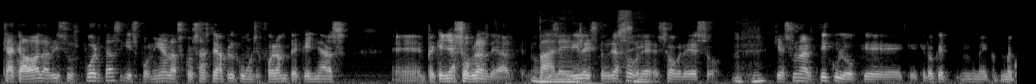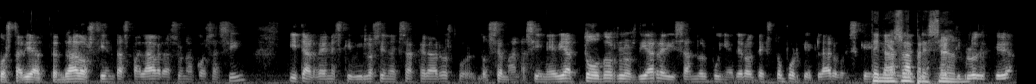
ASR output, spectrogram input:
que acababa de abrir sus puertas y exponía las cosas de Apple como si fueran pequeñas, eh, pequeñas obras de arte. Vale, escribí la historia sobre, sí. sobre eso que es un artículo que, que creo que me, me costaría, tendrá 200 palabras, una cosa así, y tardé en escribirlo sin exageraros pues dos semanas y media todos los días revisando el puñetero texto porque claro, es que Tenías la presión. artículo que escribía-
